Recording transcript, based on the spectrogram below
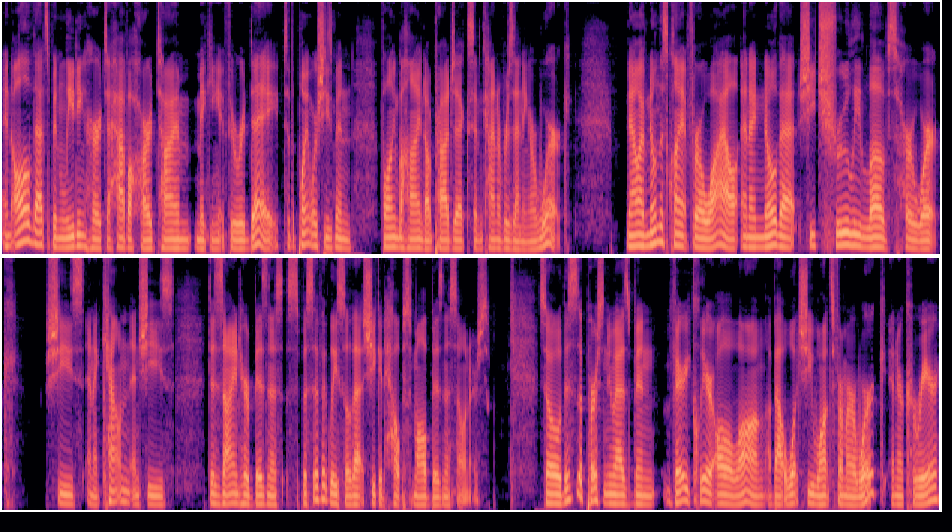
and all of that's been leading her to have a hard time making it through her day to the point where she's been falling behind on projects and kind of resenting her work. Now, I've known this client for a while and I know that she truly loves her work. She's an accountant and she's designed her business specifically so that she could help small business owners. So, this is a person who has been very clear all along about what she wants from her work and her career.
